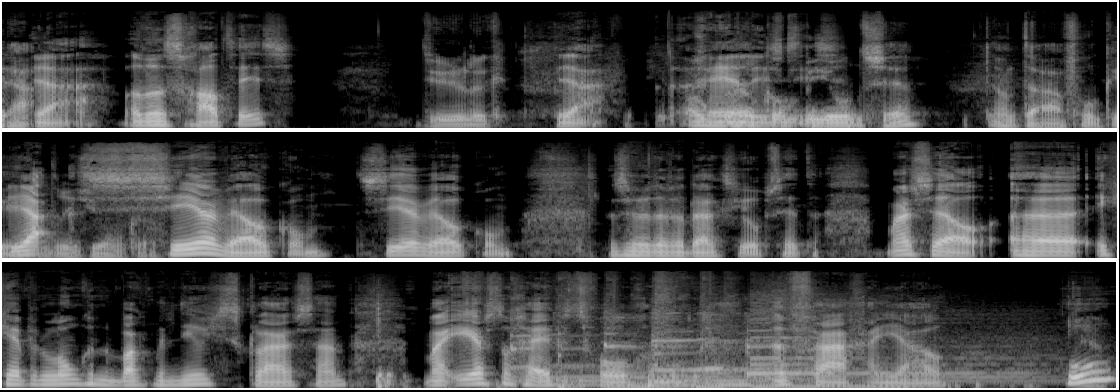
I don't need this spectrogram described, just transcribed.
Ja, Ja, wat een schat is. Tuurlijk. Ja, Ook welkom bij ons, hè. Aan tafel, keer Ja, zeer welkom. Zeer welkom. Dan zullen we de redactie opzetten. Marcel, eh, ik heb een lonkende bak met nieuwtjes klaarstaan. Maar eerst nog even het volgende. Een vraag aan jou. Hoe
